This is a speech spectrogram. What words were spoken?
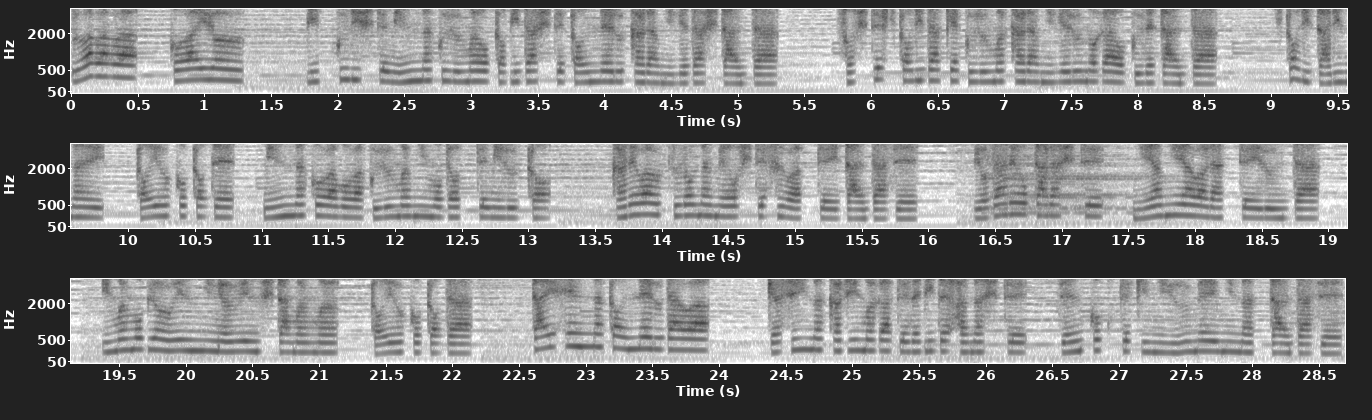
うわわわ、怖いよびっくりしてみんな車を飛び出してトンネルから逃げ出したんだ。そして一人だけ車から逃げるのが遅れたんだ。一人足りない、ということで、みんなこわごわ車に戻ってみると、彼はうつろな目をして座っていたんだぜ。よだれを垂らして、ニヤニヤ笑っているんだ。今も病院に入院したまま、ということだ。大変なトンネルだわ。キャシー中島がテレビで話して、全国的に有名になったんだぜ。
